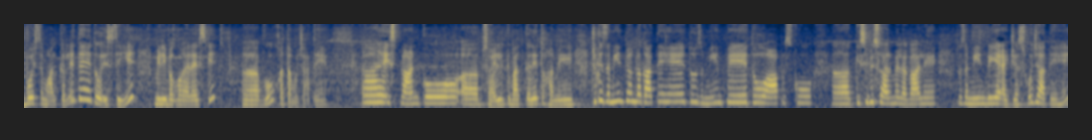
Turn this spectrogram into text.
वो इस्तेमाल कर लेते हैं तो इससे ये मिलीबग वगैरह इसके वो ख़त्म हो जाते हैं। इस प्लांट को सॉइल की बात करें तो हमें, चूँकि ज़मीन पे हम लगाते हैं तो ज़मीन पे तो आप इसको किसी भी सॉइल में लगा लें तो ज़मीन पे ये एडजस्ट हो जाते हैं।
